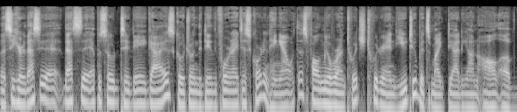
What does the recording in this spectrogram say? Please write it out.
let's see here. That's the that's the episode today guys. Go join the daily fortnite discord and hang out with us. Follow me over on twitch twitter and youtube. It's mike daddy on all of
